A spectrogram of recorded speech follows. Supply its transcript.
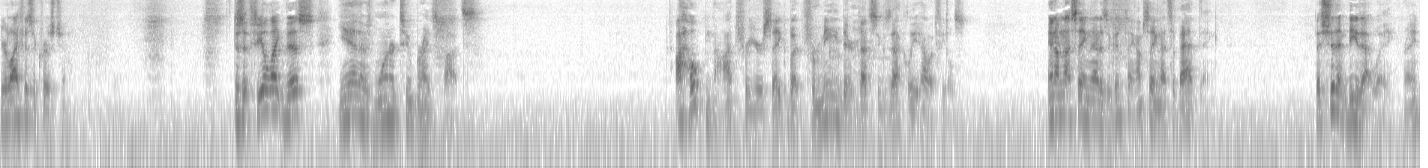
your life as a Christian. Does it feel like this? Yeah, there's one or two bright spots. I hope not for your sake, but for me, that's exactly how it feels. And I'm not saying that is a good thing, I'm saying that's a bad thing. That shouldn't be that way, right?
